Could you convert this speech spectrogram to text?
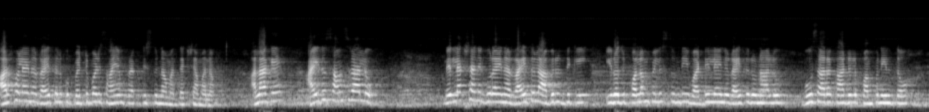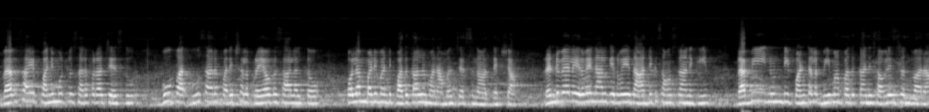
అర్హులైన రైతులకు పెట్టుబడి సాయం ప్రకటిస్తున్నాం అధ్యక్ష మనం. అలాగే ఐదు సంవత్సరాలు నిర్లక్ష్యానికి గురైన రైతుల అభివృద్ధికి ఈరోజు పొలం పిలుస్తుంది. వడ్డీ లేని రైతు రుణాలు భూసార కార్డుల పంపిణీలతో వ్యవసాయ పనిముట్లు సరఫరా చేస్తూ భూ ప- భూసార పరీక్షల ప్రయోగశాలలతో పొలం బడి వంటి పథకాలను మనం అమలు చేస్తున్నాం అధ్యక్ష. రెండు వేల ఇరవై నాలుగు ఇరవై ఐదు ఆర్థిక సంవత్సరానికి రబీ నుండి పంటల బీమా పథకాన్ని సవరించడం ద్వారా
